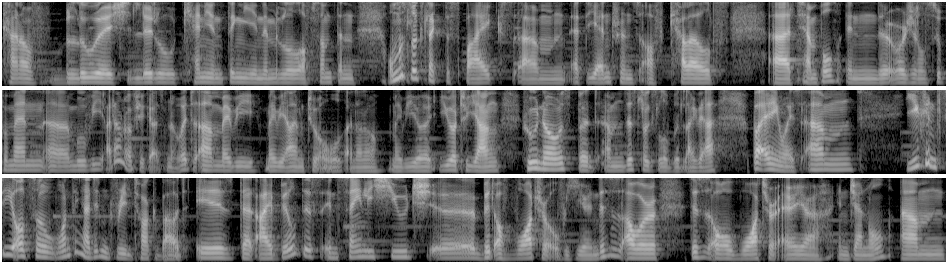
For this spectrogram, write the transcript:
kind of bluish little canyon thingy in the middle of something. Almost looks like the spikes um, at the entrance of Kal-El's uh, temple in the original Superman uh, movie. I don't know if you guys know it. Um, maybe maybe I'm too old. I don't know. Maybe you're you're too young. Who knows? But um, this looks a little bit like that. But anyways, um, you can see also one thing I didn't really talk about is that I built this insanely huge uh, bit of water over here, and this is our this is our water area in general. Um,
